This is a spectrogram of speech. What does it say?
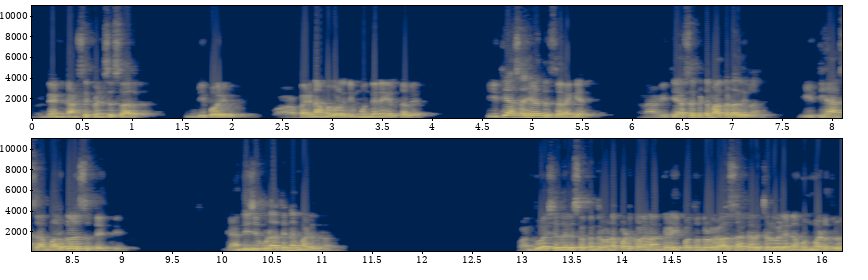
then consequences are before you ಪರಿಣಾಮಗಳು ನಿಮ್ಮ ಮುಂದೆನೇ ಇರ್ತವೆ. ಇತಿಹಾಸ ಹೇಳ್ತದೆ ಸರ್ ಹಂಗೆ. ನಾವು ಇತಿಹಾಸ ಬಿಟ್ಟು ಮಾತಾಡೋದಿಲ್ಲ. ಇತಿಹಾಸ ಮರುಕಳಿಸುತ್ತೈತಿ. ಗಾಂಧೀಜಿ ಕೂಡ ಅದನ್ನೇ ಮಾಡಿದ್ರು. ಒಂದು ವರ್ಷದಲ್ಲಿ ಸ್ವತಂತ್ರವನ್ನ ಪಡ್ಕೊಳ್ಳೋಣ ಅಂತೇಳಿ ಇಪ್ಪತ್ತೊಂದರೊಳಗೆ ಅಸಹಕಾರ ಚಳವಳಿಯನ್ನ ಮುಂದೆ ಮಾಡಿದ್ರು.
